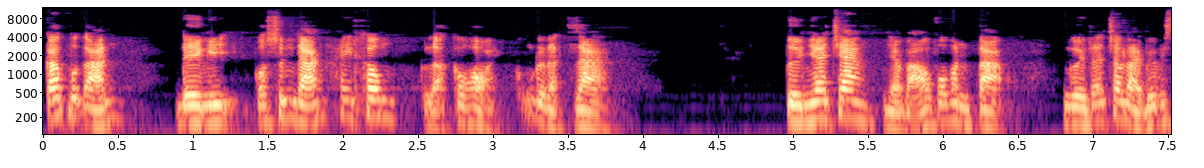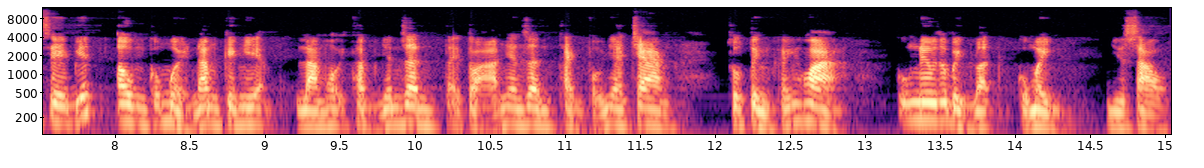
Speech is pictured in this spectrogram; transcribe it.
Các mức án đề nghị có xứng đáng hay không là câu hỏi cũng được đặt ra. Từ Nha Trang, nhà báo Võ Văn Tạo, người đã cho đài BBC biết ông có 10 năm kinh nghiệm làm hội thẩm nhân dân tại Tòa án Nhân dân thành phố Nha Trang thuộc tỉnh Khánh Hòa, cũng nêu ra bình luận của mình như sau.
